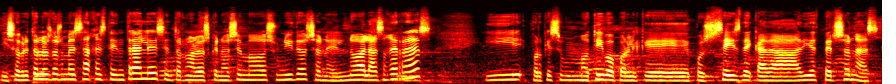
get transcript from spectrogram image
Y sobre todo los dos mensajes centrales en torno a los que nos hemos unido son el no a las guerras y porque es un motivo por el que pues, seis de cada diez personas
